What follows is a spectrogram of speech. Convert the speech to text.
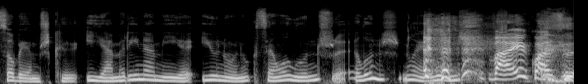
soubemos que ia a Marina, a Mia e o Nuno, que são alunos, alunos, não é? Alunos, Vai, é quase.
